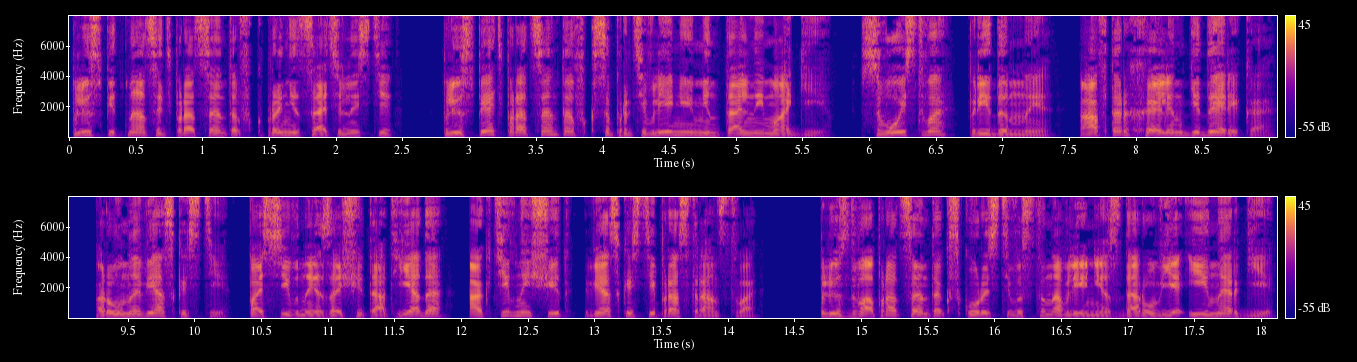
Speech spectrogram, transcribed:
плюс 15% к проницательности, плюс 5% к сопротивлению ментальной магии. Свойства приданные. Автор Хелен Гидерика. Руна вязкости, пассивная защита от яда, активный щит вязкости пространства. Плюс 2% к скорости восстановления здоровья и энергии,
